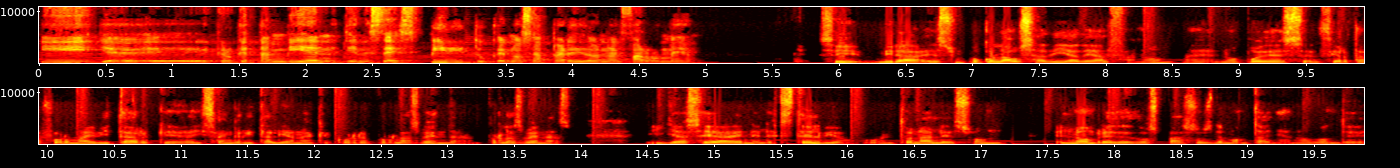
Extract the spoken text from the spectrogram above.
y eh, creo que también tiene ese espíritu que no se ha perdido en Alfa Romeo. Sí, mira, es un poco la osadía de Alfa, ¿no? Eh, no puedes, en cierta forma, evitar que hay sangre italiana que corre por las, por las venas, y ya sea en el Estelvio o en Tonales, son el nombre de dos pasos de montaña, ¿no? Donde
